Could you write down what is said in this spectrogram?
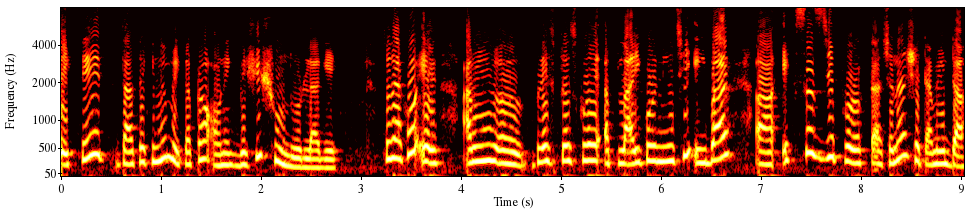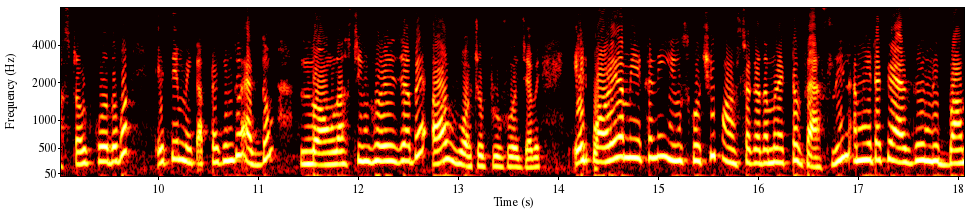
দেখতে তাতে কিন্তু মেকআপটা অনেক বেশি সুন্দর লাগে। তো দেখো আমি প্রেস প্রেস করে অ্যাপ্লাই করে নিয়েছি। এইবার এক্সেস যে প্রোডাক্টটা আছে না, সেটা আমি ডাস্ট আউট করে দেবো। এতে মেকআপটা কিন্তু একদম লং লাস্টিং হয়ে যাবে আর ওয়াটারপ্রুফ হয়ে যাবে। এরপরে আমি এখানে ইউজ করছি পাঁচ টাকা দামের একটা ভ্যাসলিন আমি এটাকে অ্যাজ এ লিপ বাম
